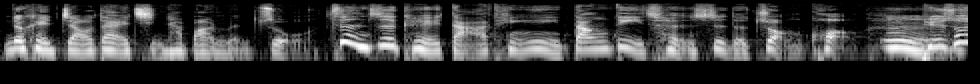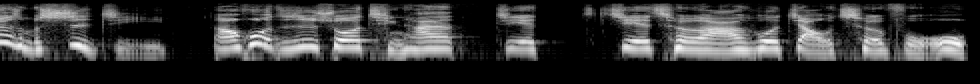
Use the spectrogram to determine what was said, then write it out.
你都可以交代，请他帮你们做，甚至可以打听你当地城市的状况，嗯，比如说有什么市集，然后或者是说请他接接车啊，或叫车服务，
